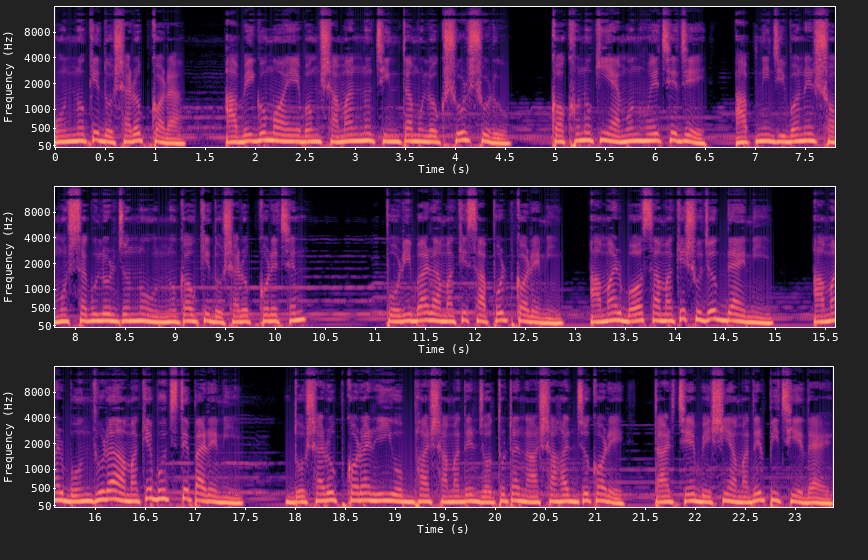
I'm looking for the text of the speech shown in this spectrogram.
অন্যকে দোষারোপ করা। আবেগময় এবং সামান্য চিন্তামূলক সুর শুরু। কখনো কি এমন হয়েছে যে, আপনি জীবনের সমস্যাগুলোর জন্য অন্য কাউকে দোষারোপ করেছেন? পরিবার আমাকে সাপোর্ট করেনি। আমার বস আমাকে সুযোগ দেয়নি। আমার বন্ধুরা আমাকে বুঝতে পারেনি। দোষারোপ করার এই অভ্যাস আমাদের যতটা না সাহায্য করে, তার চেয়ে বেশি আমাদের পিছিয়ে দেয়।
